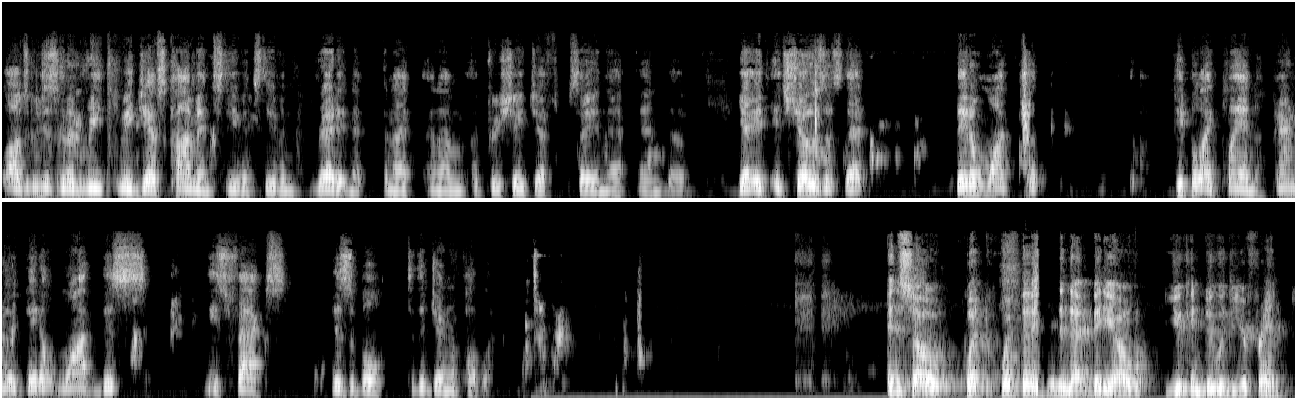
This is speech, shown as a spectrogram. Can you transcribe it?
Well, I was just going to read read Jeff's comment. Stephen Stephen read it, and, it, and I and um, I appreciate Jeff saying that. And uh, yeah, it, it shows us that they don't want uh, people like Planned Parenthood. They don't want this these facts visible to the general public. And so, what what they did in that video, you can do with your friend.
